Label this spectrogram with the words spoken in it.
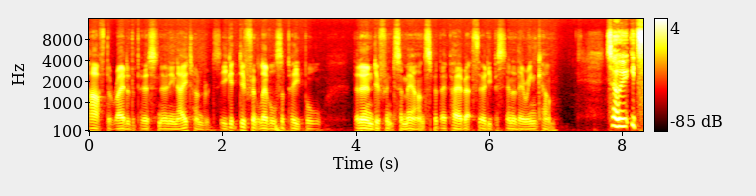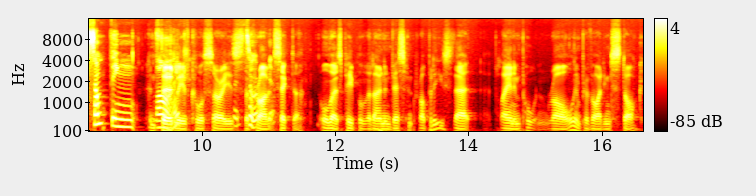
half the rate of the person earning 800 So you get different levels of people that earn different amounts, but they pay about 30% of their income. So it's something And like thirdly, of course, sorry, is the private sector. All those people that own investment properties that play an important role in providing stock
